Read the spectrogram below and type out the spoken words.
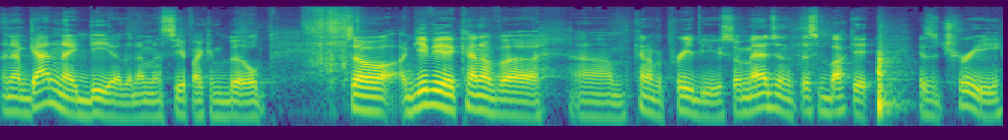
and I've got an idea that I'm gonna see if I can build. So I'll give you a kind of a, um, kind of a preview. So imagine that this bucket is a tree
